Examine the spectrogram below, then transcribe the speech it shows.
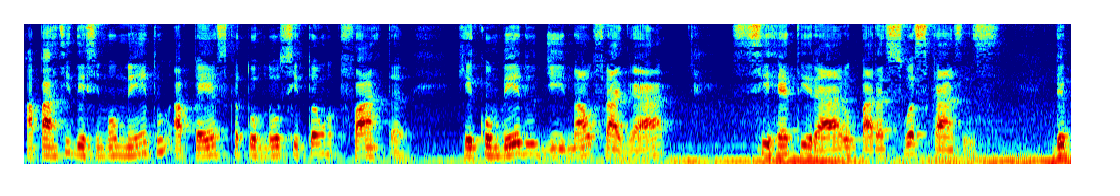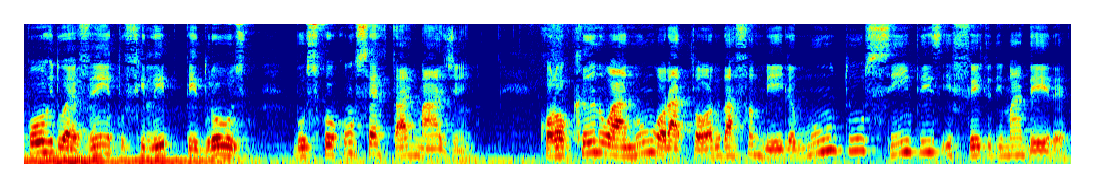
A partir desse momento, a pesca tornou-se tão farta que, com medo de naufragar, se retiraram para suas casas. Depois do evento, Felipe Pedroso buscou consertar a imagem, colocando-a num oratório da família muito simples e feito de madeira.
